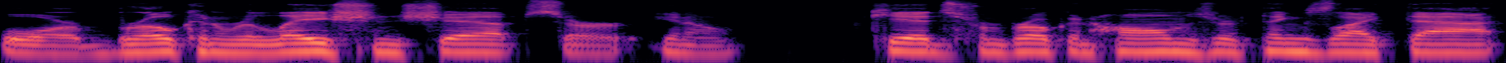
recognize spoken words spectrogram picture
or broken relationships or you know kids from broken homes or things like that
